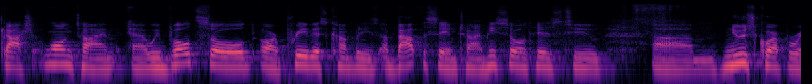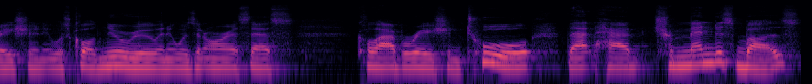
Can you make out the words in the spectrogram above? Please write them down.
gosh, a long time. Uh, we both sold our previous companies about the same time. He sold his to um, News Corporation. It was called Newroo, and it was an RSS collaboration tool that had tremendous buzz.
